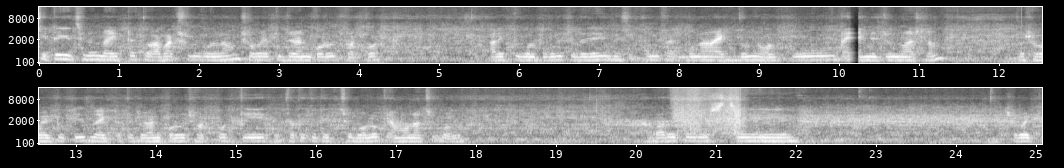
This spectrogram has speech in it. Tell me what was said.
কেটে গেছিল লাইভটা তো আবার শুরু করলাম। সবাই একটু জয়েন করো ঝটপট। আর একটু গল্প করে চলে যাই। বেশিক্ষণ থাকব না, একদমই অল্প টাইমের জন্য আসলাম। তো সবাই একটু প্লিজ লাইভটাতে জয়েন করো ঝটপট। কে কোথা থেকে দেখছ বলো, কেমন আছো বলো। আবারও চলে এসছে। সবাই একটু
